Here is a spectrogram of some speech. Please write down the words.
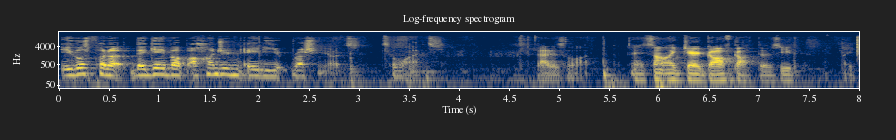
Eagles put up. They gave up 180 rushing yards to the Lions. That is a lot. And it's not like Jared Goff got those either. Like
